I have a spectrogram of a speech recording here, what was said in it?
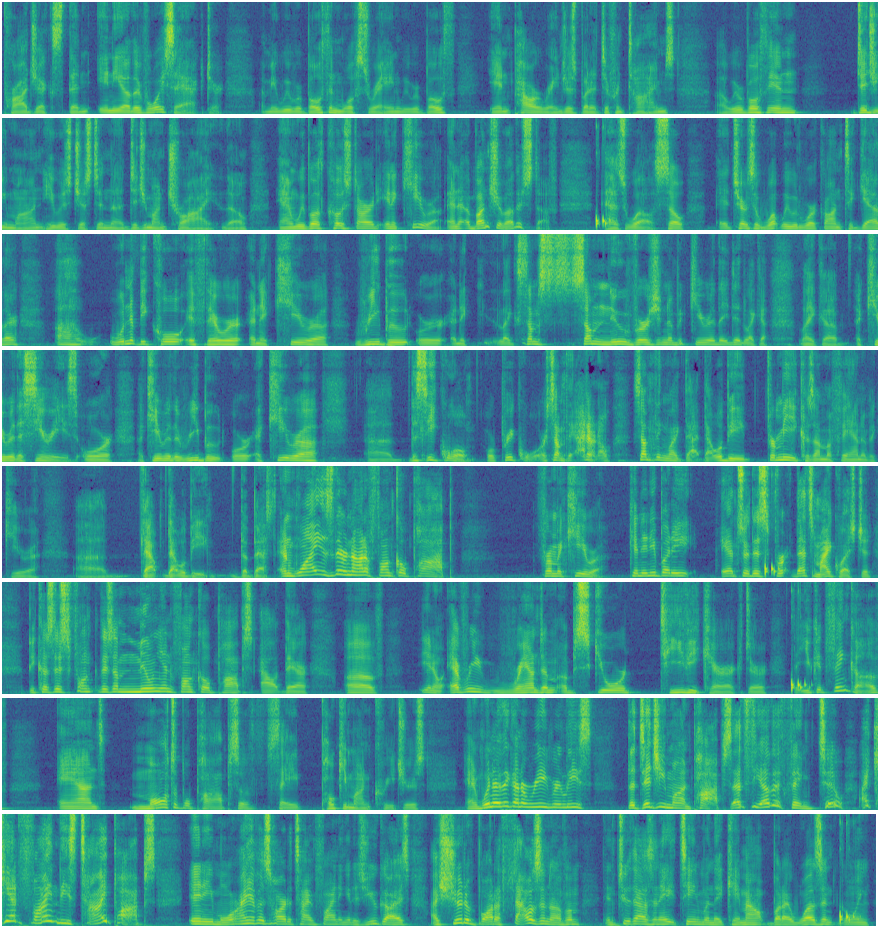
projects than any other voice actor. I mean, we were both in Wolf's Rain, we were both in Power Rangers, but at different times. Uh, we were both in Digimon. He was just in the Digimon Tri, though. And we both co starred in Akira and a bunch of other stuff as well. So, in terms of what we would work on together, uh, wouldn't it be cool if there were an Akira reboot or an like some some new version of Akira they did, like a like a Akira the series or Akira the reboot or Akira uh, the sequel or prequel or something. I don't know, something like that. That would be for me because I'm a fan of Akira. Uh, that that would be the best. And why is there not a Funko Pop from Akira? Can anybody answer this? For, that's my question because there's fun, there's a million Funko Pops out there of you know every random obscure TV character that you could think of, and multiple pops of say Pokemon creatures. And when are they going to re-release the Digimon pops? That's the other thing too. I can't find these Tai pops anymore. I have as hard a time finding it as you guys. I should have bought a thousand of them in 2018 when they came out, but I wasn't going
